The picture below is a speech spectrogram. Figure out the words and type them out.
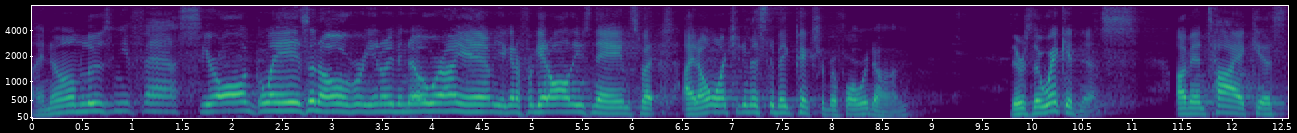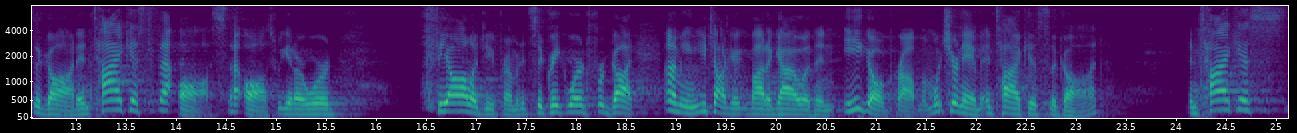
I know I'm losing you fast. You're all glazing over. You don't even know where I am. You're going to forget all these names, but I don't want you to miss the big picture before we're done. There's the wickedness of Antiochus the god. Antiochus Theos. Theos. We get our word theology from it. It's the Greek word for God. I mean, you talk about a guy with an ego problem. What's your name? Antiochus the God. Antiochus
